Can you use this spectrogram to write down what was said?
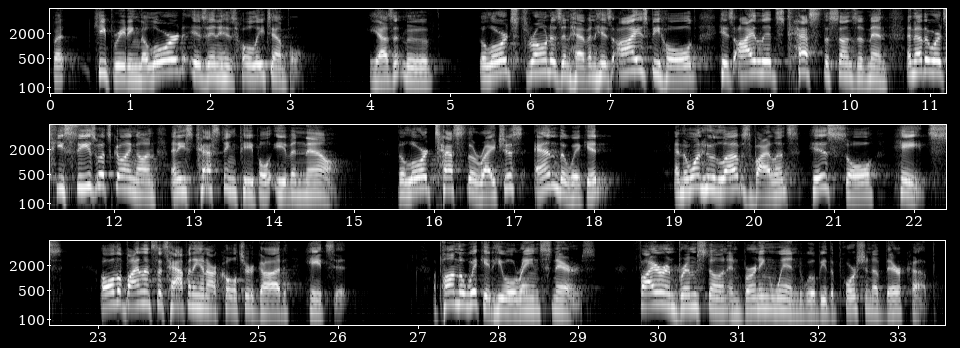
But keep reading. The Lord is in his holy temple, he hasn't moved. The Lord's throne is in heaven. His eyes behold, his eyelids test the sons of men. In other words, he sees what's going on and he's testing people even now. The Lord tests the righteous and the wicked. And the one who loves violence, his soul hates. All the violence that's happening in our culture, God hates it. Upon the wicked, he will rain snares. Fire and brimstone and burning wind will be the portion of their cup.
